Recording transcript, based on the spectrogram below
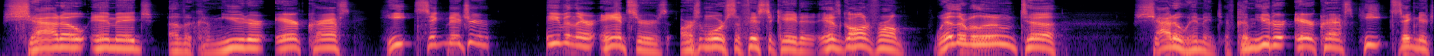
Shadow image of a commuter aircraft's heat signature? Even their answers are more sophisticated. It has gone from weather balloon to shadow image of commuter aircraft's heat signature.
